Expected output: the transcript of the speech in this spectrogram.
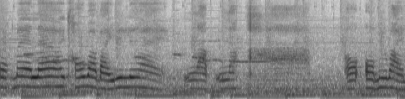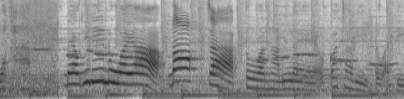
บอกแม่แล้วให้เขาบาใบเรื่อยๆ หลับละครับอ๋ออ๋อไม่ไหวละครับ แมวที่นี่รวยอะนอ จากตัวนั้นแล้วก็จะมีตัวดี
